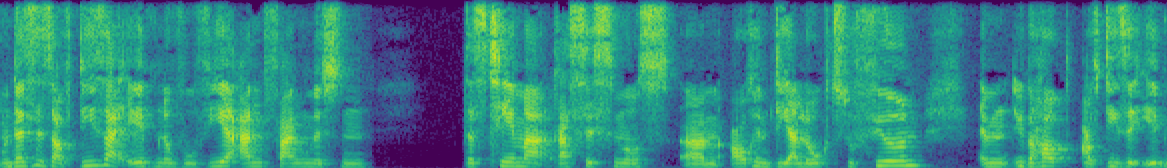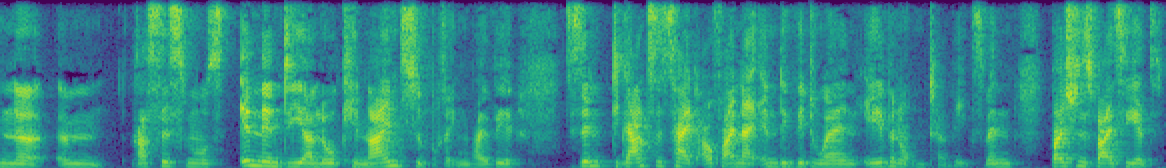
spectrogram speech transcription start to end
Und das ist auf dieser Ebene, wo wir anfangen müssen, das Thema Rassismus ähm, auch im Dialog zu führen, ähm, überhaupt auf diese Ebene ähm, Rassismus in den Dialog hineinzubringen, weil wir sind die ganze Zeit auf einer individuellen Ebene unterwegs. Wenn beispielsweise jetzt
